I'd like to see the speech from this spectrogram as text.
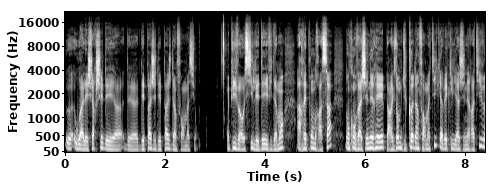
ou à aller chercher des, des pages et des pages d'informations. Et puis, il va aussi l'aider évidemment à répondre à ça. Donc, on va générer par exemple du code informatique avec l'IA générative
